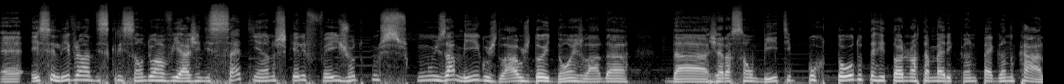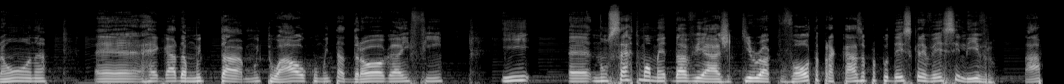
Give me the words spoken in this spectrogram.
É, esse livro é uma descrição de uma viagem de sete anos que ele fez junto com os, com os amigos lá, os doidões lá da, da geração Beat, por todo o território norte-americano, pegando carona, é, regada muita, muito álcool, muita droga, enfim. E é, num certo momento da viagem, Kerouac volta para casa para poder escrever esse livro, tá?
